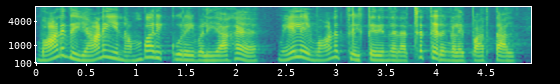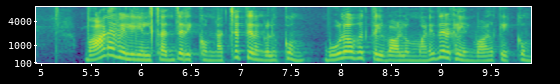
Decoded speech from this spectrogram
வானதி யானையின் அம்பாரி கூரை வழியாக மேலே வானத்தில் தெரிந்த நட்சத்திரங்களை பார்த்தாள். வானவெளியில் சஞ்சரிக்கும் நட்சத்திரங்களுக்கும் பூலோகத்தில் வாழும் மனிதர்களின் வாழ்க்கைக்கும்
